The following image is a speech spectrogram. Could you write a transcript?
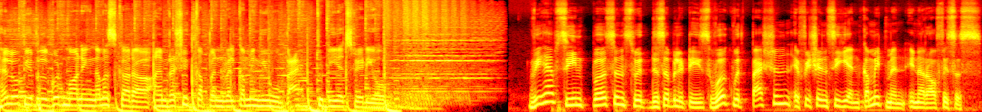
Hello, people. Good morning. Namaskara. I'm Rashid Kapan, welcoming you back to DH Radio. We have seen persons with disabilities work with passion, efficiency, and commitment in our offices.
